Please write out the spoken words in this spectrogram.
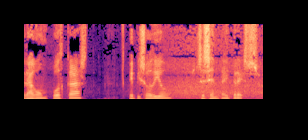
Dragon Podcast, episodio 63.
